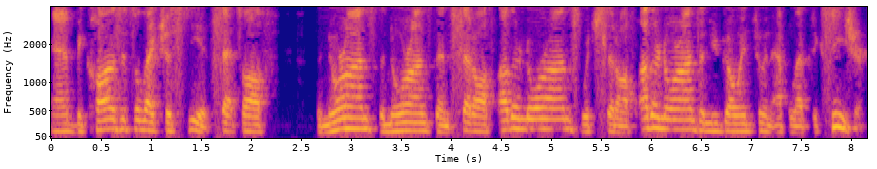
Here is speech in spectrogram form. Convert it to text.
And because it's electricity, it sets off the neurons. The neurons then set off other neurons, which set off other neurons, and you go into an epileptic seizure.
